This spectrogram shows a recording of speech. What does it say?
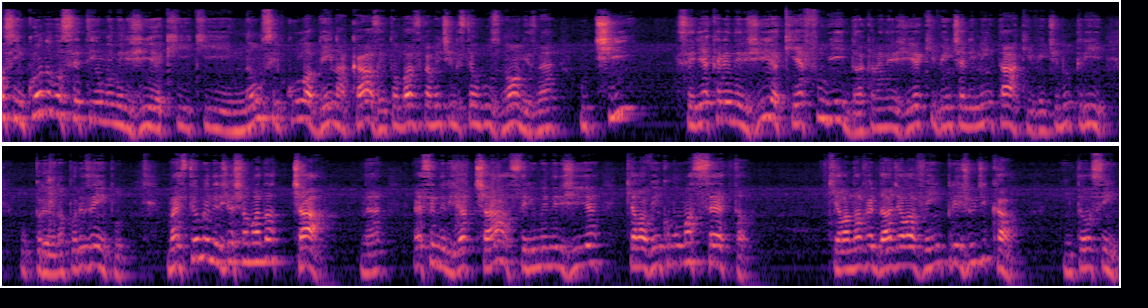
assim, quando você tem uma energia que, que não circula bem na casa, então basicamente eles têm alguns nomes, né? O Ti seria aquela energia que é fluida, aquela energia que vem te alimentar, que vem te nutrir, o prana, por exemplo. Mas tem uma energia chamada cha, né? Essa energia cha seria uma energia que ela vem como uma seta, que ela na verdade ela vem prejudicar. Então assim,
